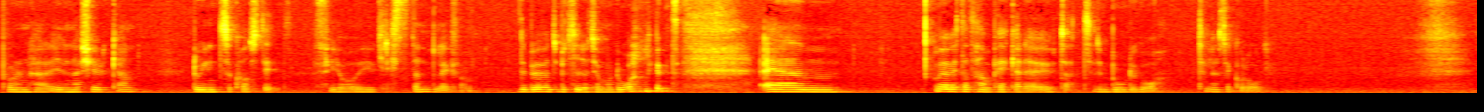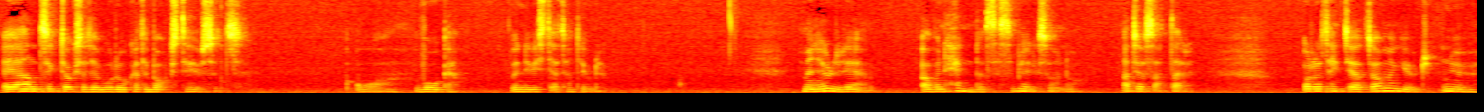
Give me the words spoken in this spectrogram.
på den här i den här kyrkan. Då är det inte så konstigt. För jag är ju kristen liksom. Det behöver inte betyda att jag mår dåligt. Um, men jag vet att han pekade ut att det borde gå till en psykolog. Eh, han tyckte också att jag borde åka tillbaks till huset och våga. Men det visste jag att jag inte gjorde. Men jag gjorde det av en händelse så blev det så ändå. Att jag satt där. Och då tänkte jag att ja men gud, nu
